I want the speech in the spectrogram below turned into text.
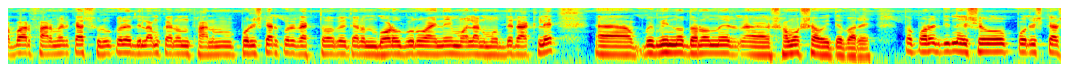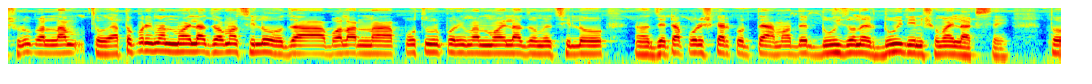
আবার ফার্মের কাজ শুরু করে দিলাম, কারণ ফার্ম পরিষ্কার করে রাখতে হবে, কারণ বড় গরু আইনে ময়লার মধ্যে রাখলে বিভিন্ন ধরনের সমস্যা হইতে পারে। তো পরের দিন এসেও পরিষ্কার শুরু করলাম। তো এত পরিমাণ ময়লা জমা ছিল, যা বলার না, প্রচুর পরিমাণ ময়লা জমেছিল যেটা পরিষ্কার করতে আমাদের দুইজনের দুই দিন সময় লাগছে। তো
